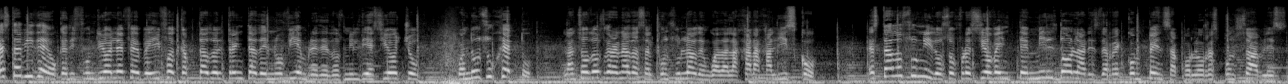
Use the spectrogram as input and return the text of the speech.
Este video que difundió el FBI fue captado el 30 de noviembre de 2018, cuando un sujeto lanzó dos granadas al consulado en Guadalajara, Jalisco. Estados Unidos ofreció 20 mil dólares de recompensa por los responsables,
